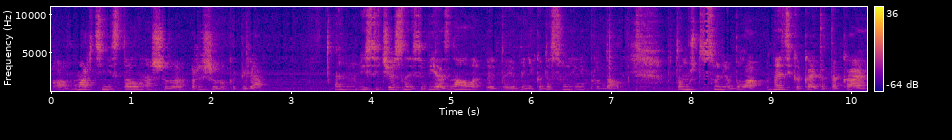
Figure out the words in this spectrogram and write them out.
а в марте не стало нашего рыжего капеля. Если честно, если бы я знала это, я бы никогда Соню не продала. Потому что Соня была, знаете, какая-то такая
